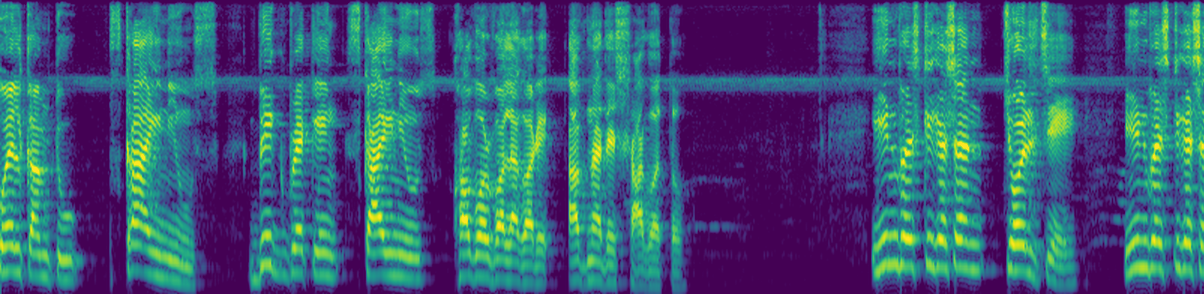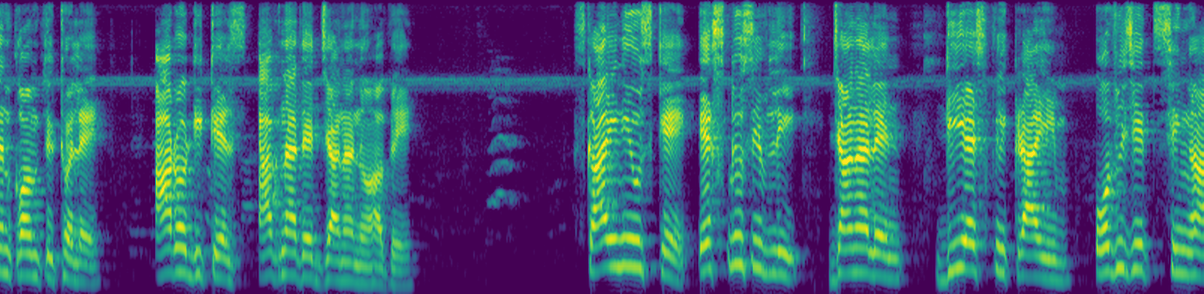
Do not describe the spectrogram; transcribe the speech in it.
Welcome to sky news big breaking sky news খবর বলা করে আপনাদের স্বাগত। ইনভেস্টিগেশন চলছে। ইনভেস্টিগেশন কমপ্লিট হলে আরও ডিটেলস আপনাদের জানানো হবে। স্কাই নিউজকে এক্সক্লুসিভলি জানালেন ডিএসপি ক্রাইম অভিজিৎ সিনহা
